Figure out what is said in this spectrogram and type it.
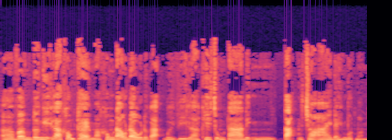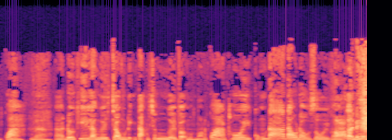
À, vâng, tôi nghĩ là không thể mà không đau đầu được ạ, bởi vì là khi chúng ta định tặng cho ai đấy một món quà, vâng. à, đôi khi là người chồng định tặng cho người vợ một món quà thôi cũng đã đau đầu rồi và cần đến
